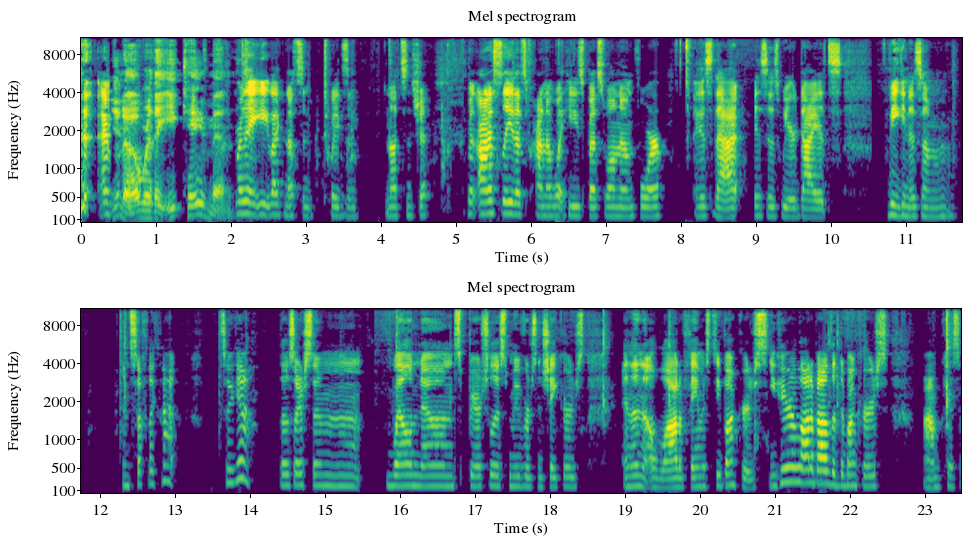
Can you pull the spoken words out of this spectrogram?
you know, where they eat cavemen. Where they eat like nuts and twigs and nuts and shit. But honestly, that's kind of what he's best well known for is that is his weird diets, veganism, and stuff like that. So yeah, those are some well-known spiritualist movers and shakers, and then a lot of famous debunkers. You hear a lot about the debunkers, um, because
